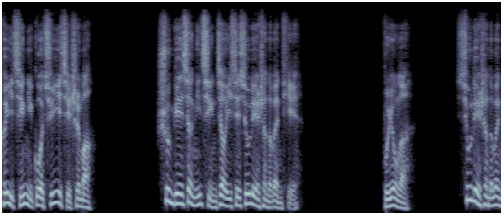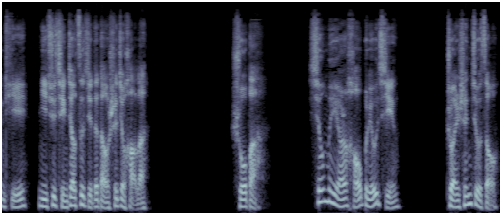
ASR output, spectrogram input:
可以请你过去一起吃吗？顺便向你请教一些修炼上的问题。不用了，修炼上的问题，你去请教自己的导师就好了。说罢，萧媚儿毫不留情，转身就走。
